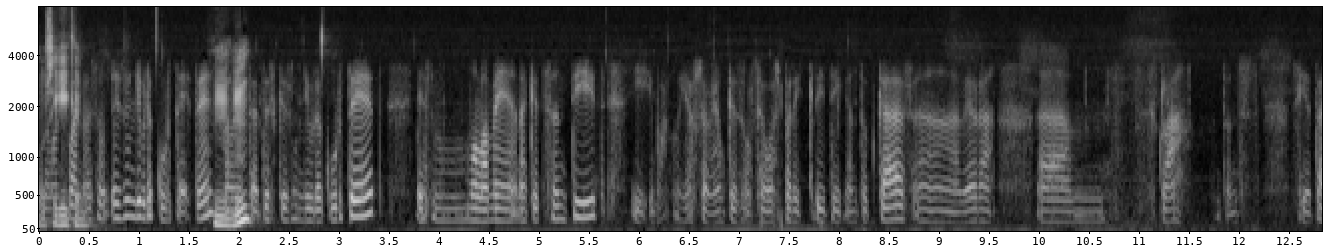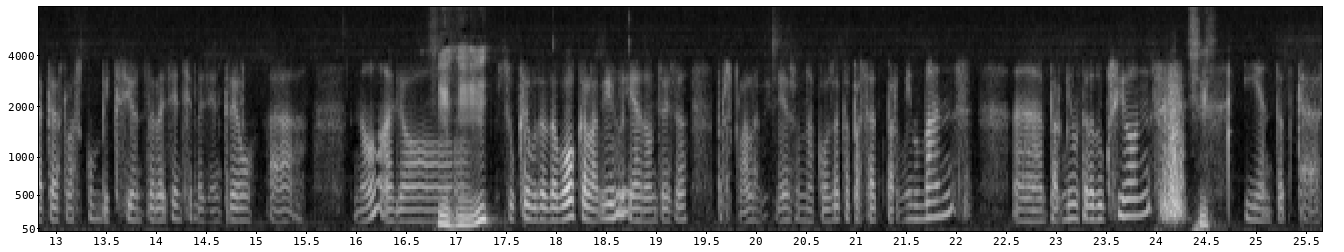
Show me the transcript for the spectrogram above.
O sigui que... bueno, és, un, és un llibre curtet, eh? Mm -hmm. La veritat és que és un llibre curtet, és molt amè en aquest sentit, i bueno, ja sabem que és el seu esperit crític. En tot cas, eh, a veure, eh, clar, doncs si ataques les conviccions de la gent, si la gent creu eh, no? allò, mhm. -huh. s'ho creu de debò, que la Bíblia, doncs és... Però, esclar, la Bíblia és una cosa que ha passat per mil mans, eh, per mil traduccions, sí. i en tot cas,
